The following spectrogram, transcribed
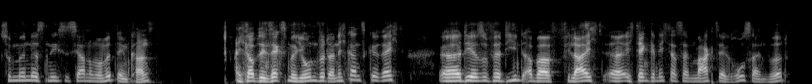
zumindest nächstes Jahr nochmal mitnehmen kannst. Ich glaube, den 6 Millionen wird er nicht ganz gerecht, äh, die er so verdient, aber vielleicht, äh, ich denke nicht, dass sein Markt sehr groß sein wird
